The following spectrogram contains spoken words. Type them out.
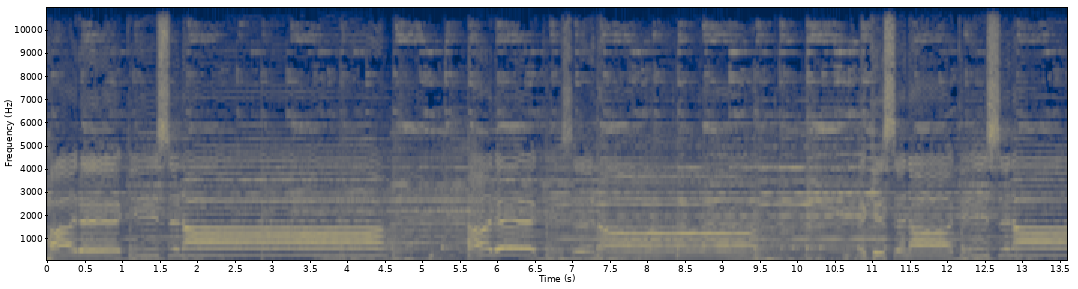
Hare Krishna. Hare Krishna. Krishna Krishna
